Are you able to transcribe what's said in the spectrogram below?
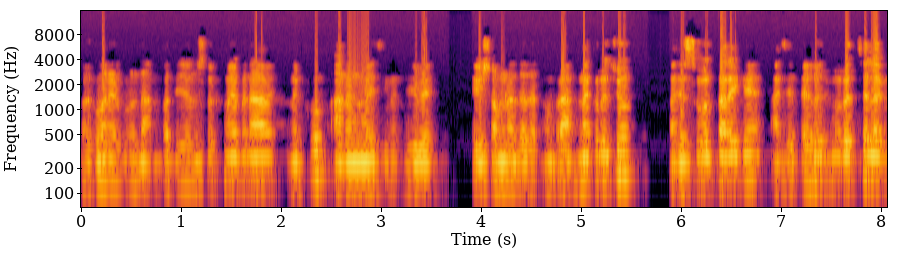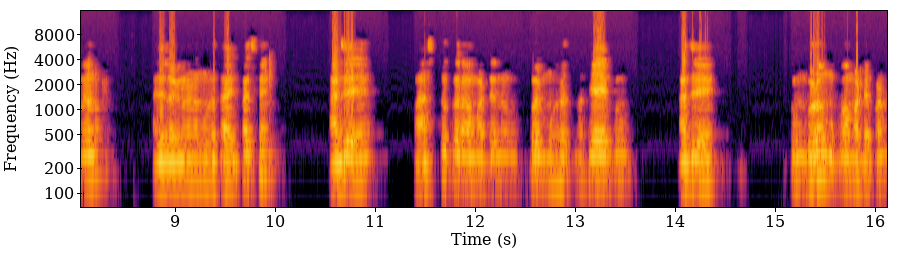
ભગવાન દાંપત્ય જીવન સુખમય બનાવે અને ખૂબ આનંદમય જીવન જીવે. એ સોમનાથ દાદા હું પ્રાર્થના કરું છું. આજે સોળ તારીખે, આજે પહેલું જ મુહૂર્ત છે લગ્નનું. આજે લગ્નના મુહૂર્ત આપ્યા છે. આજે વાસ્તુ કરવા માટેનું કોઈ મુહૂર્ત નથી આપ્યું. આજે કુંભળો મૂકવા માટે પણ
